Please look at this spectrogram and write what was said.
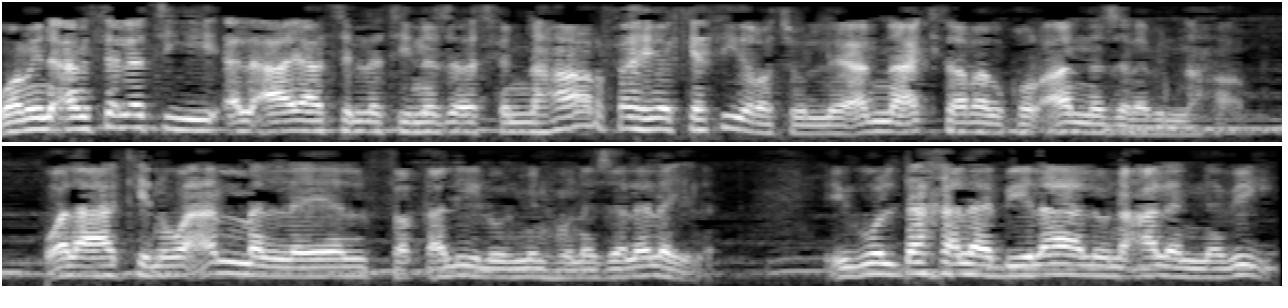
ومن أمثلة الآيات التي نزلت في النهار فهي كثيرة لأن أكثر القرآن نزل بالنهار. ولكن وأما الليل فقليل منه نزل ليلا. يقول دخل بلال على النبي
